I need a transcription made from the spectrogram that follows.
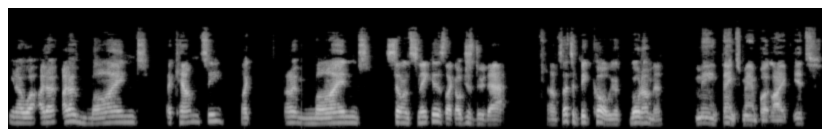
You know what? I don't I don't mind accountancy. Like I don't mind selling sneakers. Like I'll just do that. Um, so that's a big call. Well done, man. I mean, thanks, man, but like it's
